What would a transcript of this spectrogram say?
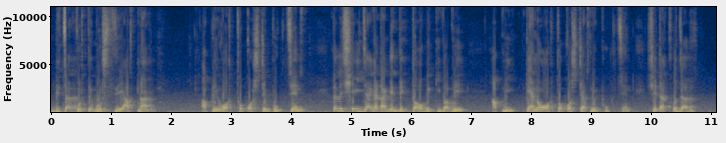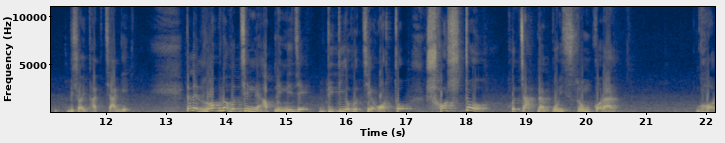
বিচার করতে বসছি আপনার। আপনি অর্থ কষ্টে ভুগছেন। তাহলে সেই জায়গাটাকে দেখতে হবে কীভাবে আপনি, কেন অর্থ কষ্টে আপনি ভুগছেন? সেটা খোঁজার বিষয় থাকছে আগে। তাহলে লগ্ন হচ্ছে আপনি নিজে, দ্বিতীয় হচ্ছে অর্থ, ষষ্ঠ হচ্ছে আপনার পরিশ্রম করার ঘর,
